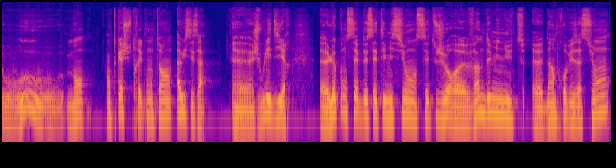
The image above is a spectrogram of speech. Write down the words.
Ouh. Bon, en tout cas, je suis très content. Ah oui, c'est ça. Euh, je voulais dire, euh, le concept de cette émission, c'est toujours euh, 22 minutes euh, d'improvisation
